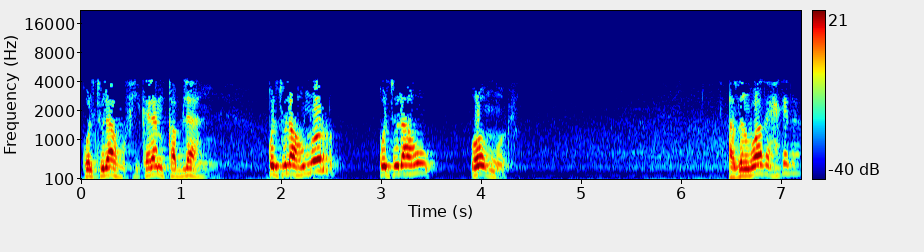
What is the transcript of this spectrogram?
قلت له في كلام قبلها. قلت له مر. قلت له أؤمر أظن واضح كده؟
